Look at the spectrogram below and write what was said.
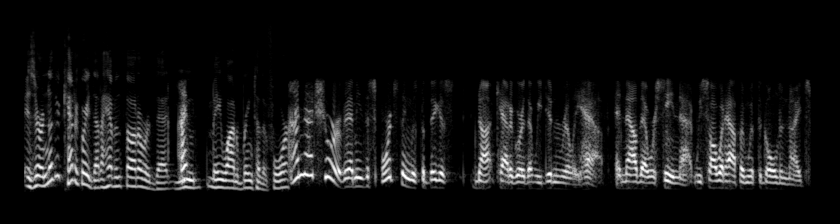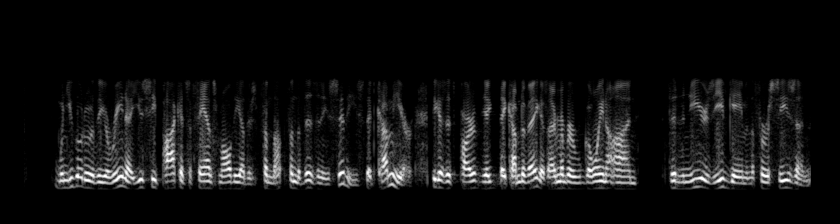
Is there another category that I haven't thought of or that you I'm, may want to bring to the fore? I'm not sure. Of it. I mean, the sports thing was the biggest not category that we didn't really have, and now that we're seeing that, we saw what happened with the Golden Knights. When you go to the arena, you see pockets of fans from all the others from the from the visiting cities that come here because it's part of they, they come to Vegas. I remember going on the, the New Year's Eve game in the first season.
